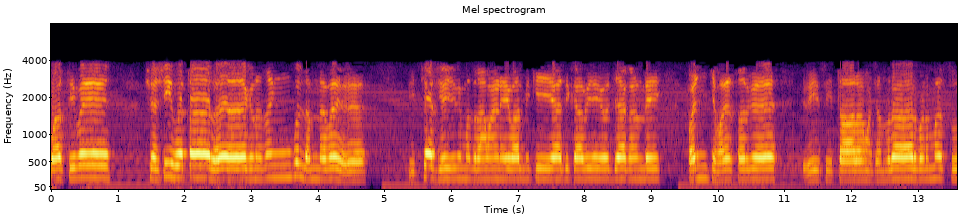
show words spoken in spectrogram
पार्थिव शशिवतार गणसङ्कुलम् नव। इत्याख्ये श्रीमद् रामायणे वाल्मीकि आदिकाव्ये अयोध्याकाण्डे पञ्चमः सर्ग। श्रीसीतारामचन्द्रार्पणमस्तु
